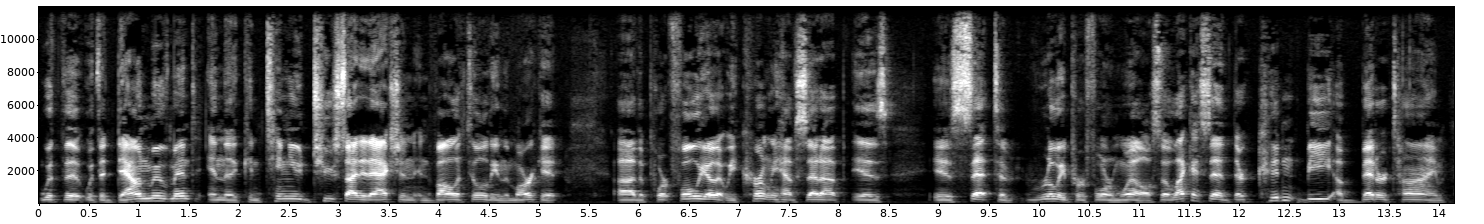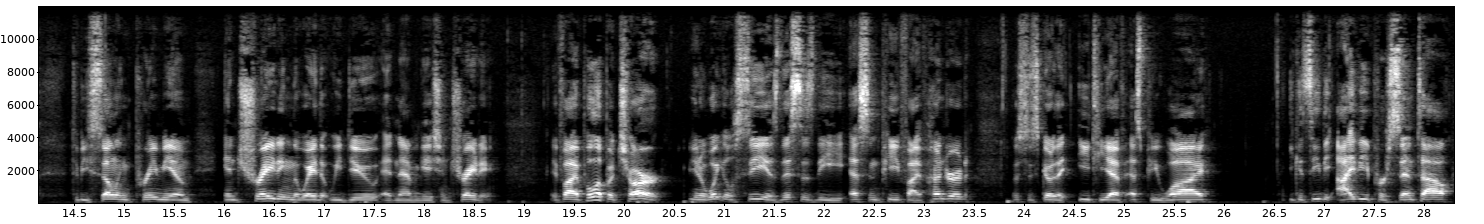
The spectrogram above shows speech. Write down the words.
with the with the down movement and the continued two-sided action and volatility in the market, uh, the portfolio that we currently have set up is is set to really perform well. So, like I said, there couldn't be a better time to be selling premium and trading the way that we do at Navigation Trading. If I pull up a chart you know what you'll see is this is the S&P 500. Let's just go to the ETF SPY. You can see the IV percentile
